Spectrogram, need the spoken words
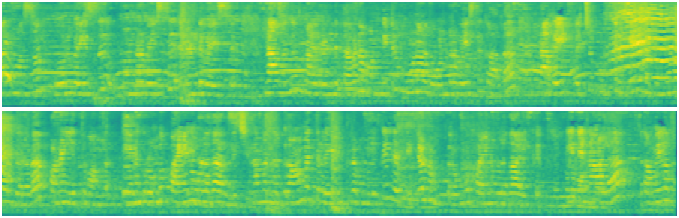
ஆறு மாதம் ஒரு வயசு ஒன்றரை வயசு ரெண்டு வயசு. நான் வந்து ரெண்டு தவணை வாங்கிட்டு மூணாவது ஒன்றரை வயசுக்காக நான் வெயிட் வச்சு கொடுத்துருக்கேன். எனக்கு மூணாவது தடவை பணம் ஏற்றுவாங்க எனக்கு ரொம்ப பயனுள்ளதா இருந்துச்சு. நம்ம இந்த கிராமத்துல இருக்கிறவங்களுக்கு இந்த திட்டம் நமக்கு ரொம்ப பயனுள்ளதா இருக்கு. இதனால தமிழக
